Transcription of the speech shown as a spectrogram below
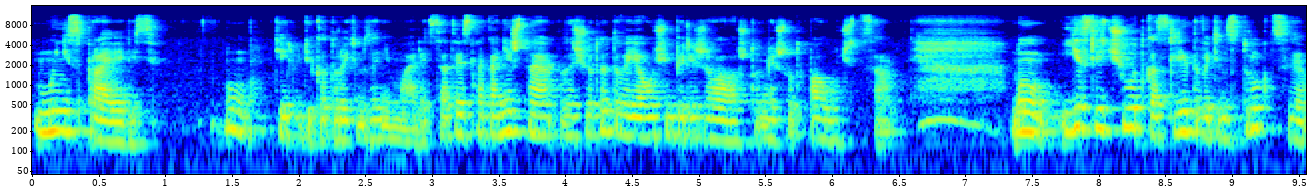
мы не справились ну, те люди, которые этим занимались. Соответственно, конечно, за счет этого я очень переживала, что у меня что-то получится. Но если четко следовать инструкции,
